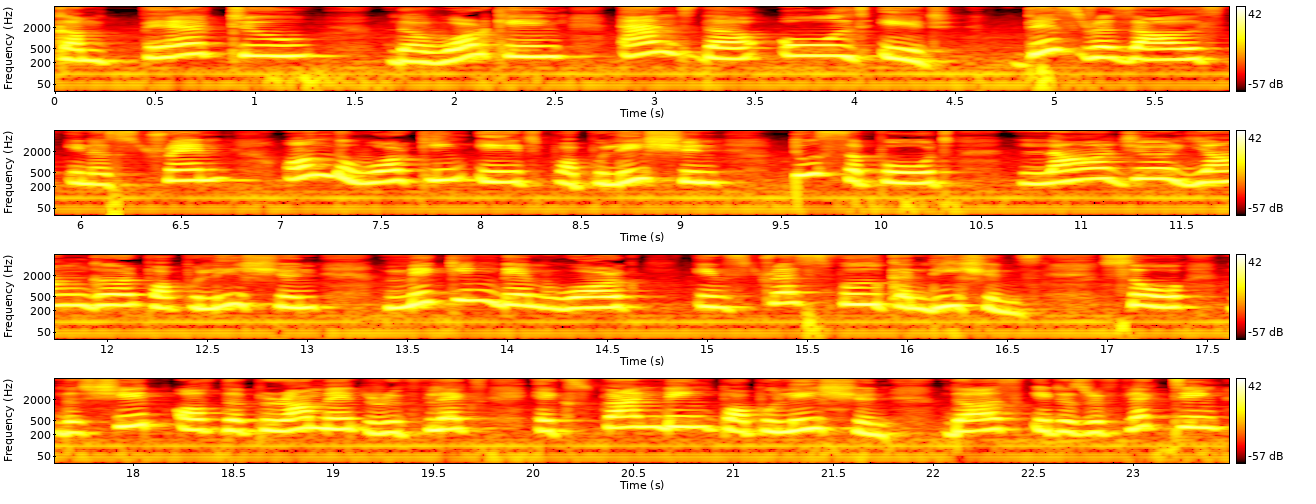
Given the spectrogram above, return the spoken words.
compared to the working and the old age. This results in a strain on the working age population to support larger younger population making them work in stressful conditions. So, the shape of the pyramid reflects expanding population. Thus, it is reflecting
